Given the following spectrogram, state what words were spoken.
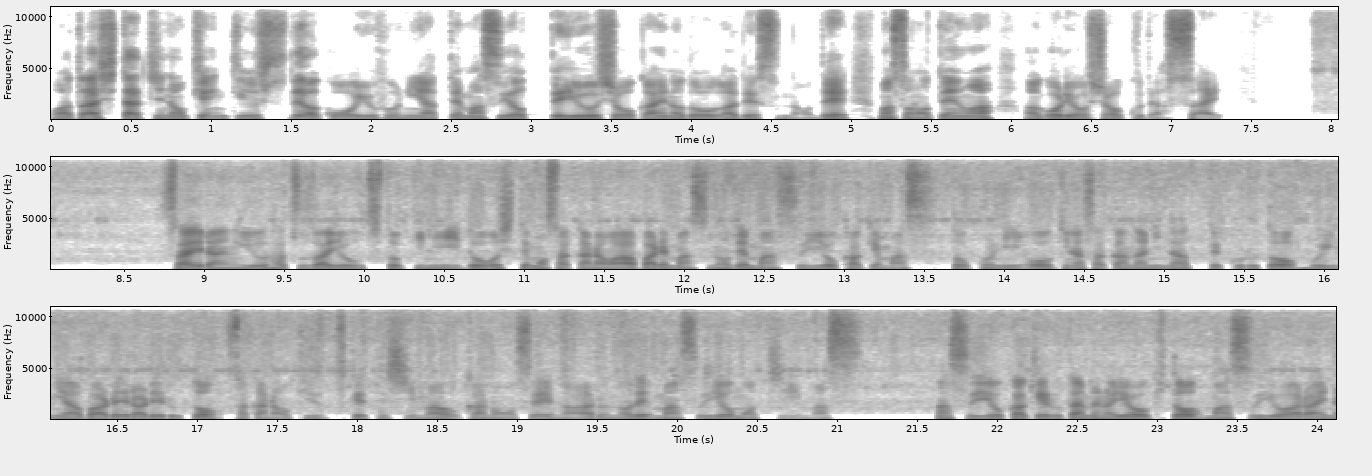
私たちの研究室ではこういうふうにやってますよっていう紹介の動画ですので、まあ、その点はご了承ください。採卵誘発剤を打つときにどうしても魚は暴れますので麻酔をかけます。特に大きな魚になってくると不意に暴れられると魚を傷つけてしまう可能性があるので麻酔を用います。麻酔をかけるための容器と麻酔を洗い流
